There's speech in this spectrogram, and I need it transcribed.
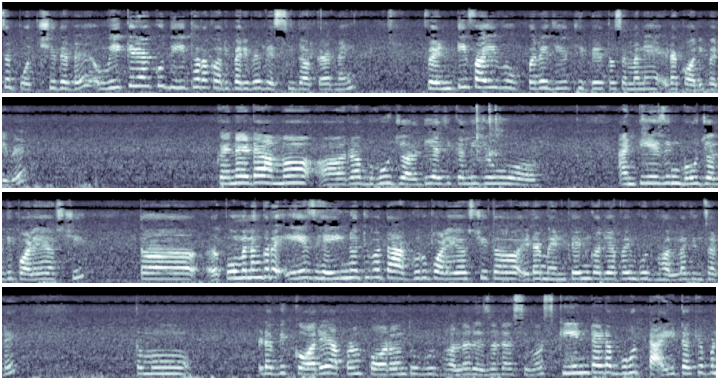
से पोछि देवे विक रे आपको दीथर करें बेस दरकार ना ट्वेंटी फाइव उपर जी तो से कहीं आम बहुत जल्दी आजिकल जो आंटी एजिंग बहुत जल्दी पलै आस तो को मर एज हो न आगुरी पलै आस तो यहाँ मेन्टेन करने बहुत भल जिनटे तो मुझे এটা ବି କରେ ଆପଣ କରନ୍ତୁ ବହୁତ ଭଲ ରେଜଲ୍ଟ ଆସିବ ସ୍କିନ୍ଟା ଏଇଟା ବହୁତ ଟାଇଟ୍ ଅଛି ଆପଣ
